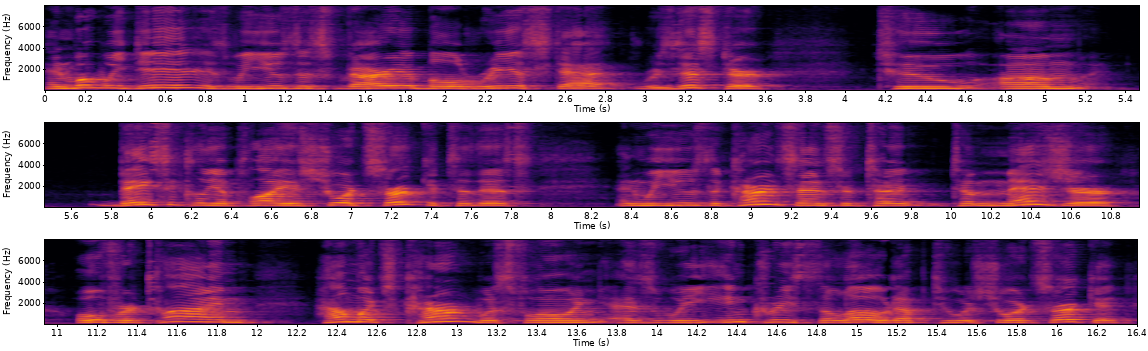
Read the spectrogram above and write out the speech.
and what we did is we used this variable rheostat resistor to um, basically apply a short circuit to this. And we used the current sensor to, to measure over time how much current was flowing as we increased the load up to a short circuit.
